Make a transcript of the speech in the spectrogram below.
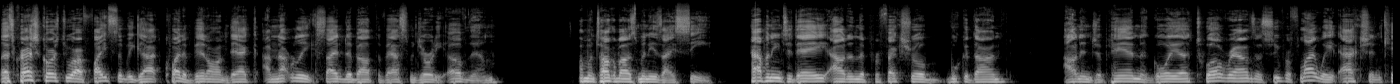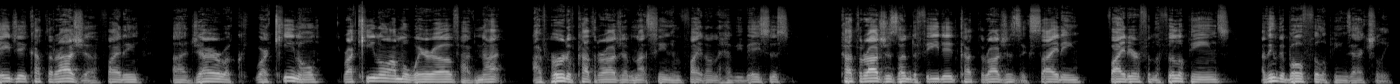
Let's crash course through our fights that we got quite a bit on deck. I'm not really excited about the vast majority of them. I'm going to talk about as many as I see. Happening today out in the Prefectural Budokan, out in Japan, Nagoya, 12 rounds of super flyweight action. KJ Cataraja fighting uh, Jair Rakino. Rakino, I'm aware of. I've not, I've heard of Cataraja. I've not seen him fight on a heavy basis. Cataraja is undefeated. Cataraja is exciting fighter from the Philippines. I think they're both Philippines actually.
